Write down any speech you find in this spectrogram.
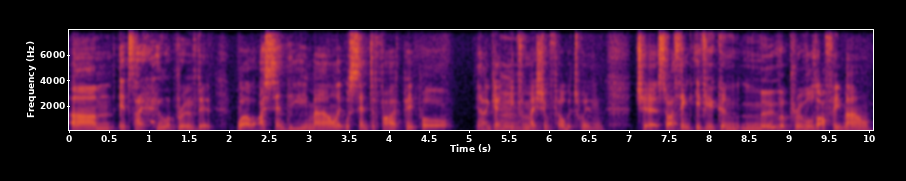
Um, it's like who approved it? Well, I sent the email. It was sent to five people. You know, again, mm. information fell between chairs. So I think if you can move approvals off email.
